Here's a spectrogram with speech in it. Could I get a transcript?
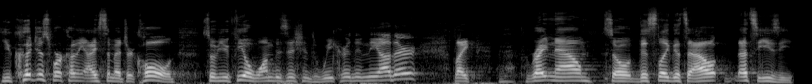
You could just work on the isometric hold. So if you feel one position's weaker than the other, like right now, so this leg that's out, that's easy.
